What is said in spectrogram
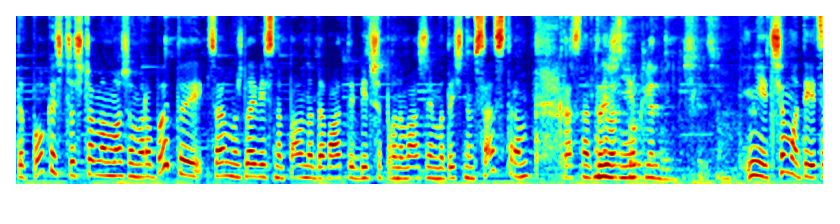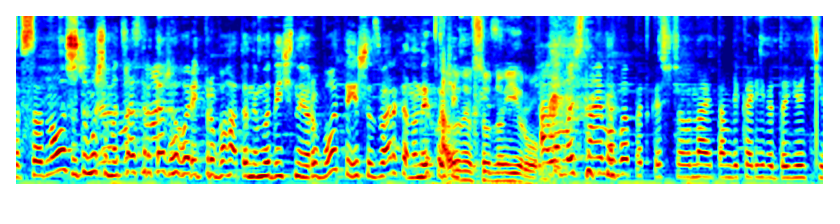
То поки що, що ми можемо робити, це можливість напевно давати більше повноважень медичним сестрам. Якраз на Вони вас тижні проклянуть після цього. Ні, чому дивіться, все одно ж Ну тому що медсестри теж говорять про багато немедичної роботи, і ще зверху на них Але хочуть вони все одно її роблять. Але ми ж знаємо випадки, що навіть там лікарі віддають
